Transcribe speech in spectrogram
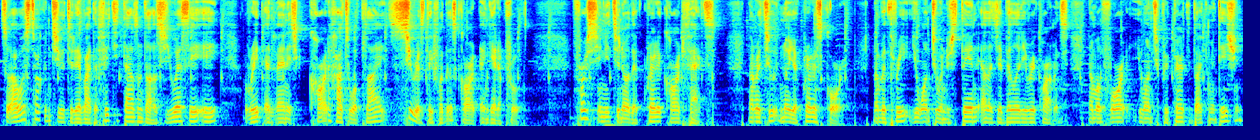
So, I was talking to you today about the $50,000 USAA Rate Advantage card, how to apply seriously for this card and get approved. First, you need to know the credit card facts. Number two, know your credit score. Number three, you want to understand eligibility requirements. Number four, you want to prepare the documentation.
